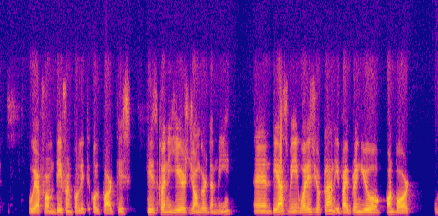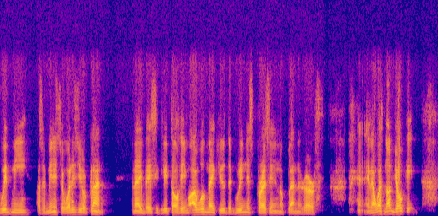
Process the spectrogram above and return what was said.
We are from different political parties. He's 20 years younger than me. And he asked me, What is your plan? If I bring you on board with me as a minister, what is your plan? And I basically told him, I will make you the greenest president of planet Earth. and I was not joking.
